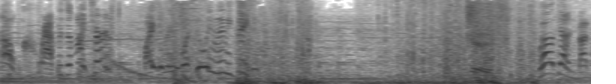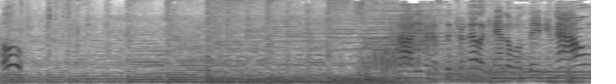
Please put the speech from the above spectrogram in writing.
Oh crap, is it my turn? Why isn't anyone doing anything? Candle will save you now.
